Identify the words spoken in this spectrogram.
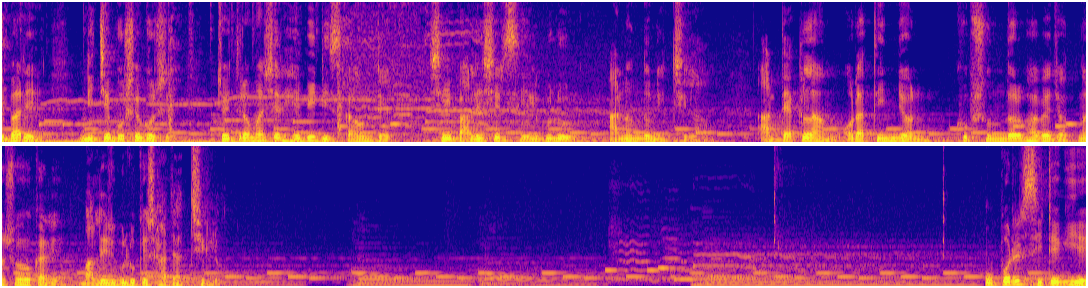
এবারে নিচে বসে বসে চৈত্র মাসের হেভি ডিসকাউন্টের সেই বালিশের সেলগুলোর আনন্দ নিচ্ছিলাম। আর দেখলাম ওরা তিনজন খুব সুন্দরভাবে যত্ন সহকারে বালিশগুলোকে সাজাচ্ছিল। উপরের সিটে গিয়ে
